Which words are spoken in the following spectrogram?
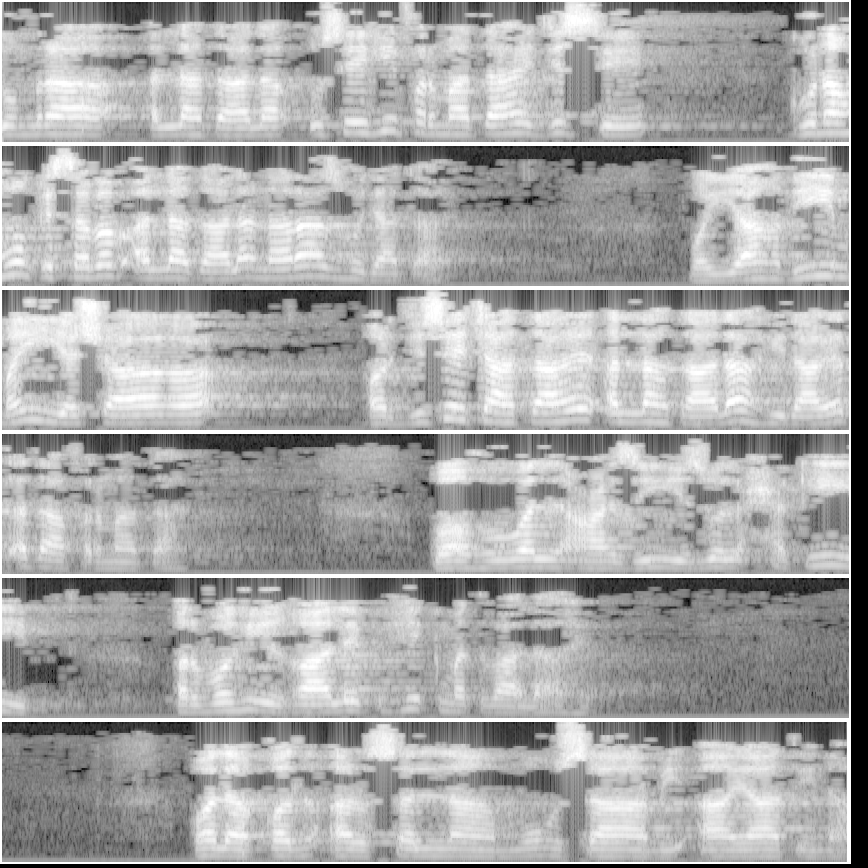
گمراہ اللہ تعالیٰ اسے ہی فرماتا ہے جس سے گناہوں کے سبب اللہ تعالیٰ ناراض ہو جاتا ہے۔ وہ یادی مئی یشا اور جسے چاہتا ہے اللہ تعالیٰ ہدایت عطا فرماتا ہے۔ وہ عزیز الحکیم اور وہی غالب حکمت والا ہے۔ وَلَقَدْ أَرْسَلْنَا مُوسَى بِآيَاتِنَا۔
